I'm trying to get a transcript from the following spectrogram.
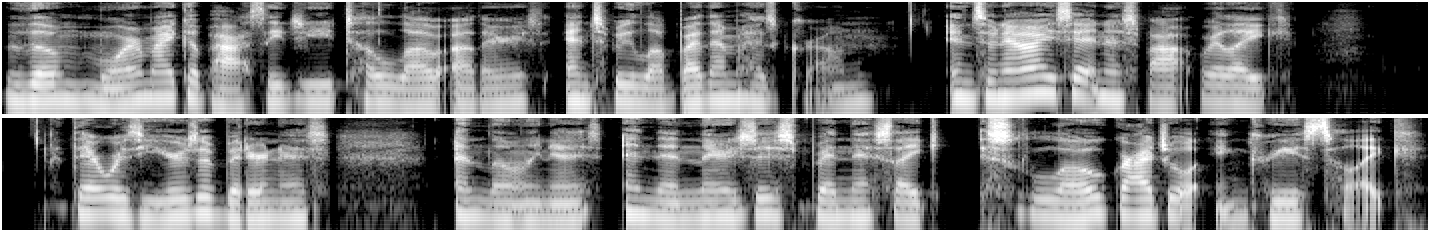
the more my capacity to love others and to be loved by them has grown. And so now I sit in a spot where like there was years of bitterness and loneliness and then there's just been this like slow gradual increase to like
